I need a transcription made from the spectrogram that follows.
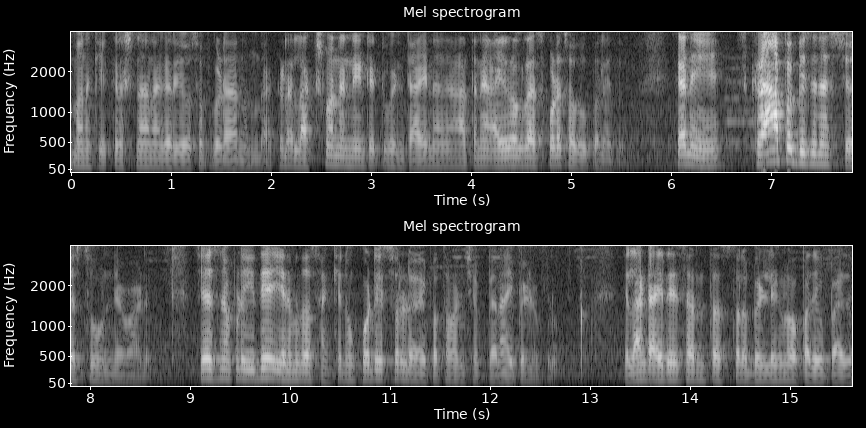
మనకి కృష్ణానగర్ యూసఫ్గూడ అని ఉంది. అక్కడ లక్ష్మణ్ అనేటటువంటి ఆయన అతనే ఐదో క్లాస్ కూడా చదువుకోలేదు. కానీ స్క్రాప్ బిజినెస్ చేస్తూ ఉండేవాడు. చేసినప్పుడు ఇదే ఎనిమిదో సంఖ్య. నువ్వు కోటీశ్వరుడు అయిపోతావని చెప్పాను అయిపోయినప్పుడు. ఇలాంటి ఐదేసి అంతస్తుల బిల్డింగ్లో పది పది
